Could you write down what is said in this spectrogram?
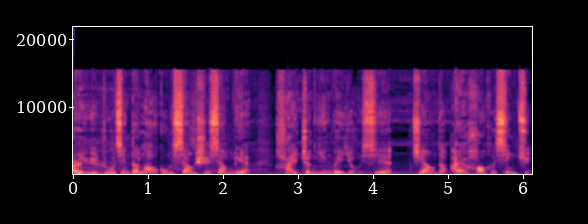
而与如今的老公相识相恋，还正因为有些这样的爱好和兴趣。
